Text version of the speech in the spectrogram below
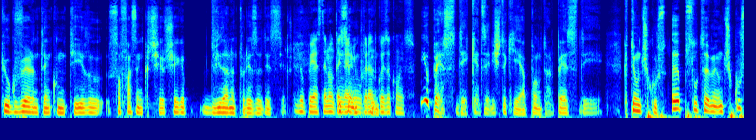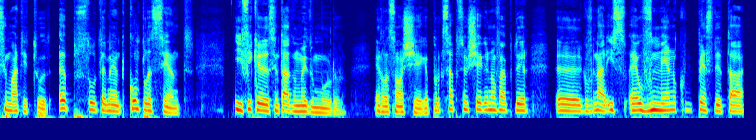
que o governo tem cometido só fazem crescer, chega devido à natureza desses erros. E o PSD não tem isso é ganho é grande coisa com isso. E o PSD, quer dizer, isto aqui é apontar PSD, que tem um discurso absolutamente, um discurso e uma atitude absolutamente complacente e fica sentado no meio do muro em relação ao Chega, porque sabe se o Chega não vai poder uh, governar. Isso é o veneno que o PSD está,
